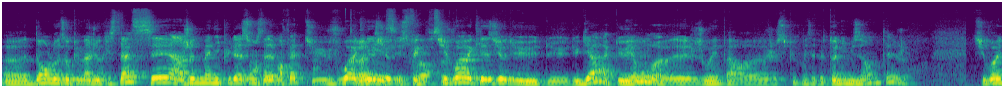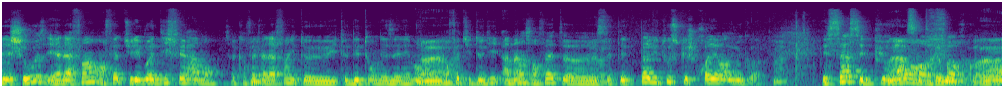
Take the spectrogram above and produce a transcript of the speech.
Euh, dans l'oiseau plumage de cristal, c'est un jeu de manipulation, c'est-à-dire qu'en fait tu vois avec Ouais, les yeux du spect- fort, tu vois avec les yeux du, du, du gars, avec du héros Mm. euh, joué par euh, je sais plus comment il s'appelle Tony Musante, crois. Tu vois les choses et à la fin en fait tu les vois différemment. C'est-à-dire qu'en fait Mm. à la fin il te, il te détourne les éléments Ouais. et en fait tu te dis ah mince en fait euh, Ouais. c'était pas du tout ce que je croyais avoir vu quoi. Et ça c'est purement Ah, c'est très fort bon. quoi.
